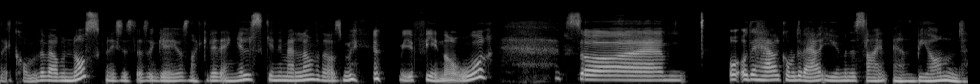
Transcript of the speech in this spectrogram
Det kommer til å være på norsk, men jeg syns det er så gøy å snakke litt engelsk innimellom, for det er så mye, mye finere ord. Så, um, og, og det her kommer til å være Human Design and Beyond.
